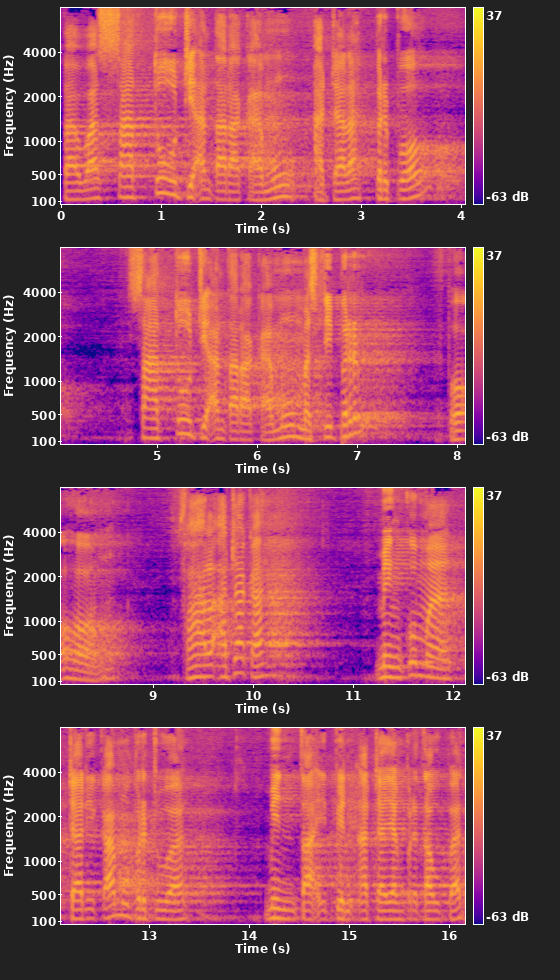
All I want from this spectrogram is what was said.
bahwa satu di antara kamu adalah berbohong satu di antara kamu mesti berbohong fahal adakah? Mingkuma dari kamu berdua minta ibin ada yang bertaubat?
